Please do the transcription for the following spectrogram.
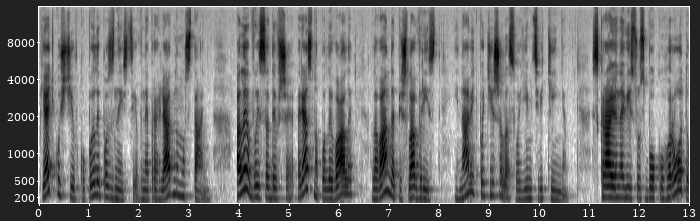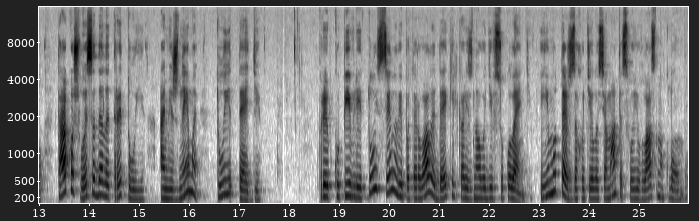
5 кущів купили по знижці в неприглядному стані. Але висадивши, рясно поливали, лаванда пішла в ріст і навіть потішила своїм цвітінням. З краю навісу з боку городу також висадили три туї, а між ними туї Тедді. При купівлі туй синові подарували декілька різновидів сукулентів, і йому теж захотілося мати свою власну клумбу.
